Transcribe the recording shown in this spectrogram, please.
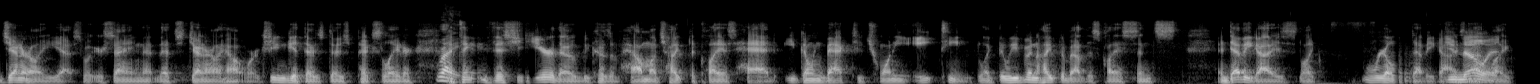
generally, yes, what you're saying that that's generally how it works. You can get those those picks later. Right. I think this year though, because of how much hype the class had, going back to 2018, like we've been hyped about this class since, and Devy guys, like real Devy guys, You know not it. like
